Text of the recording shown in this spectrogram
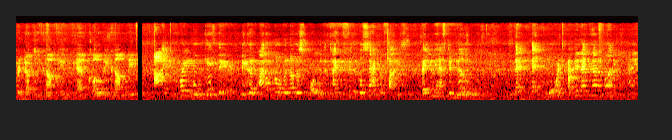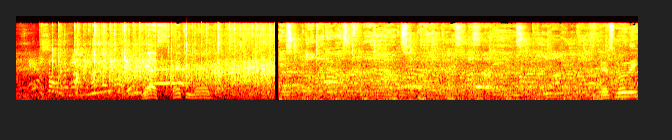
production companies. We have clothing companies. I pray we'll get there because I don't know of another sport with the type of physical sacrifice that you have to do that that warrants earning that kind of money. So, Yes, thank you, man. Get a smoothie.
